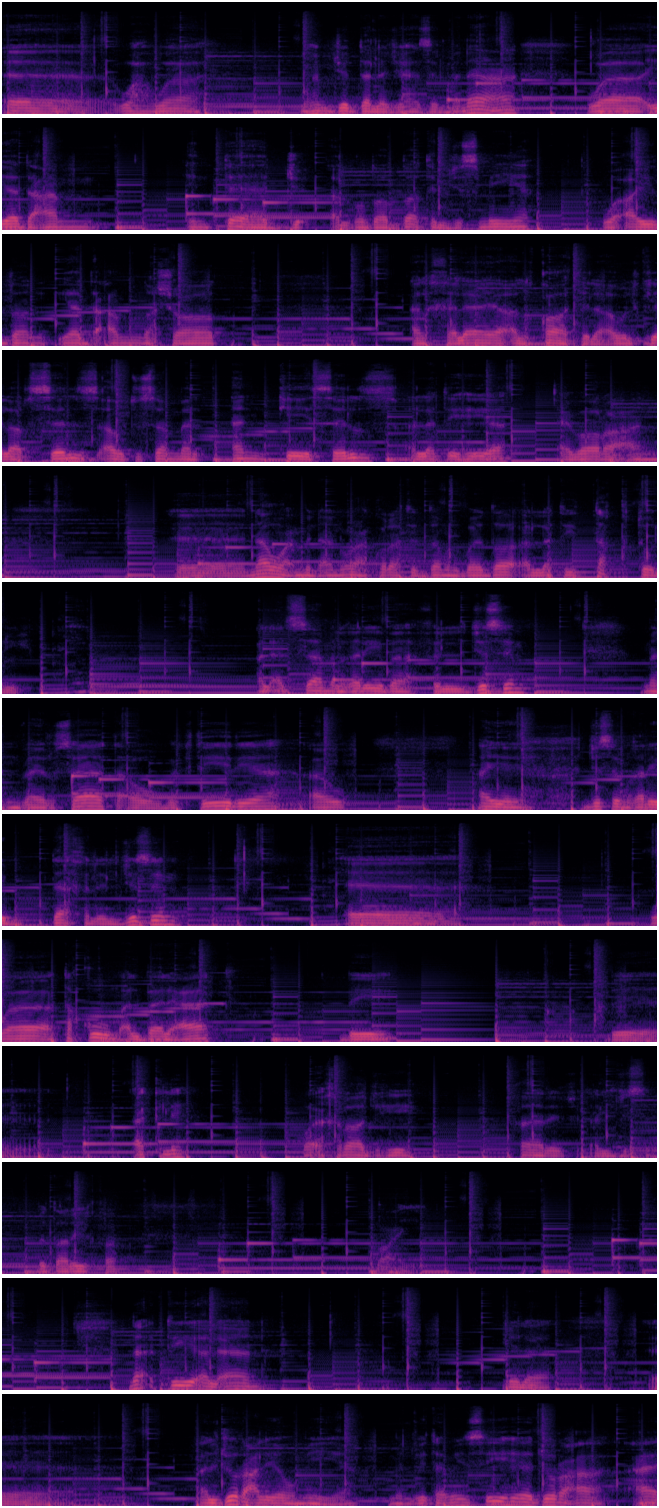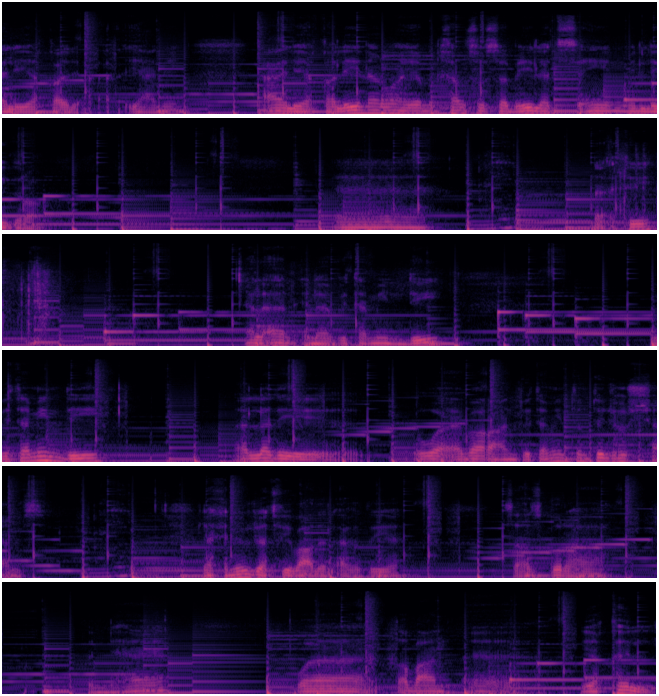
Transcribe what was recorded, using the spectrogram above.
آه وهو مهم جدا لجهاز المناعة ويدعم إنتاج المضادات الجسمية وأيضا يدعم نشاط الخلايا القاتلة أو ال killer cells أو تسمى ال NK cells التي هي عبارة عن نوع من أنواع كرات الدم البيضاء التي تقتل الأجسام الغريبة في الجسم. من فيروسات أو بكتيريا أو أي جسم غريب داخل الجسم وتقوم البالعات بأكله وإخراجه خارج الجسم بطريقة معينة. نأتي الآن إلى آه، الجرعة اليومية من فيتامين سي هي جرعة عالية يعني عالية قليلا وهي من 75 إلى 90 ملي جرام آه، نأتي الآن إلى فيتامين دي. فيتامين دي الذي هو عبارة عن فيتامين تنتجه الشمس لكن يوجد في بعض الأغذية سأذكرها وطبعا آه، يقل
